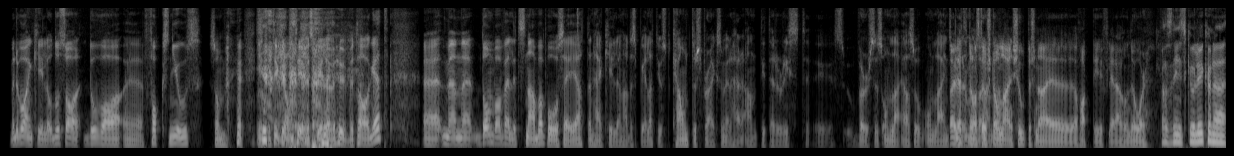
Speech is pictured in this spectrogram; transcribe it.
Men det var en kille och då, sa, då var eh, Fox News, som inte tycker om tv-spel överhuvudtaget, eh, men eh, de var väldigt snabba på att säga att den här killen hade spelat just Counter-Strike som är det här antiterrorist eh, versus online, alltså online Det är ett av de största online-shootersna eh, har varit i flera hundra år. Fast ni skulle ju kunna,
